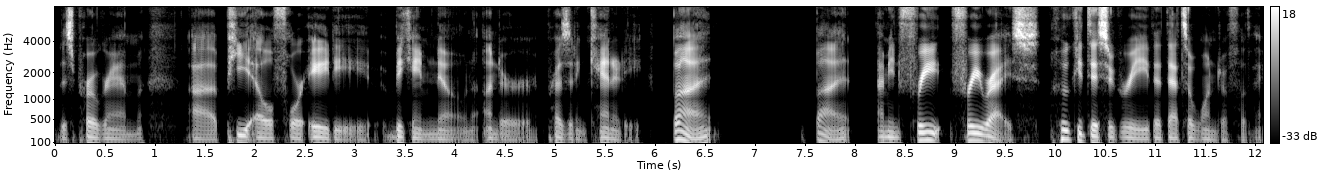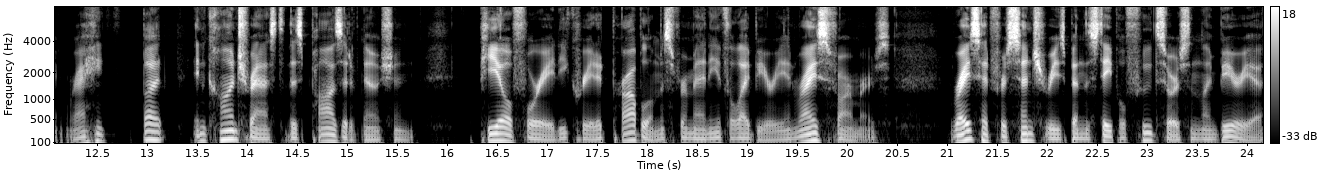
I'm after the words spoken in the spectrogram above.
this program, uh, PL 480, became known under President Kennedy. But, but, I mean, free free rice. Who could disagree that that's a wonderful thing, right? But in contrast to this positive notion, PL 480 created problems for many of the Liberian rice farmers. Rice had for centuries been the staple food source in Liberia,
